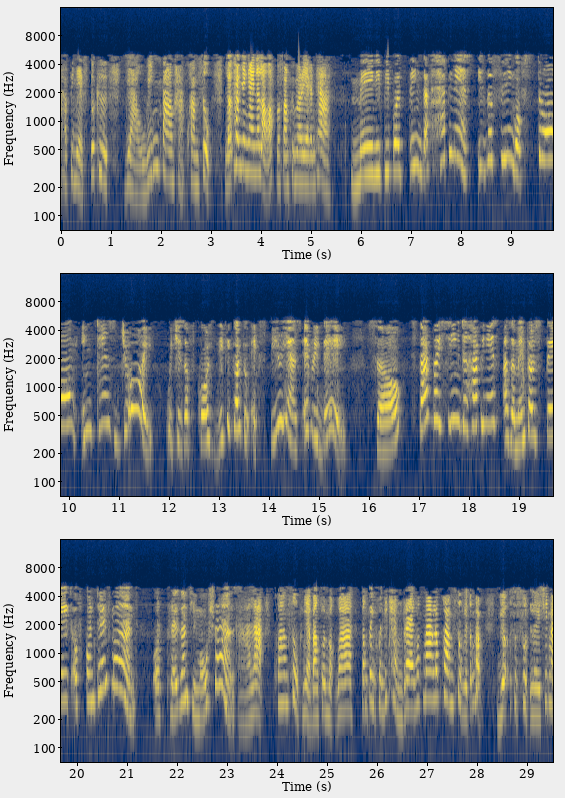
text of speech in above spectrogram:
happiness ก็คือ อย่าวิ่งตามหาความสุข แล้วทำยังไงนะหรอ มาฟังคุณมาเรียกันค่ะ Many people think that happiness is the feeling of strong, intense joy, which is of course difficult to experience every day. So, start by seeing the happiness as a mental state of contentment or pleasant emotions. เอาล่ะ ความสุขเนี่ยบางคนบอกว่าต้องเป็นคนที่แข็งแรงมากๆ แล้วความสุขเนี่ยต้องแบบเยอะสุดๆ เลยใช่ไหม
